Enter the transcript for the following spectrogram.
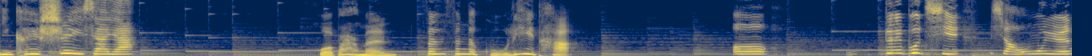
你可以试一下呀。伙伴们纷纷的鼓励他。嗯，对不起，小乌云，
